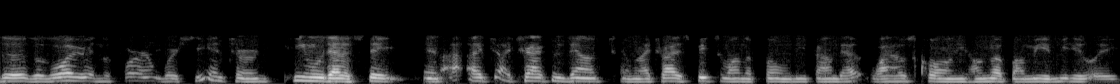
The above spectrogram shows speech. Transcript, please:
the the lawyer in the firm where she interned, he moved out of state, and I, I I tracked him down. And when I tried to speak to him on the phone, he found out why I was calling. He hung up on me immediately.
